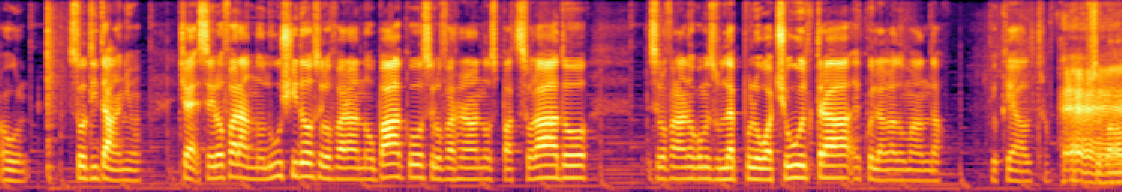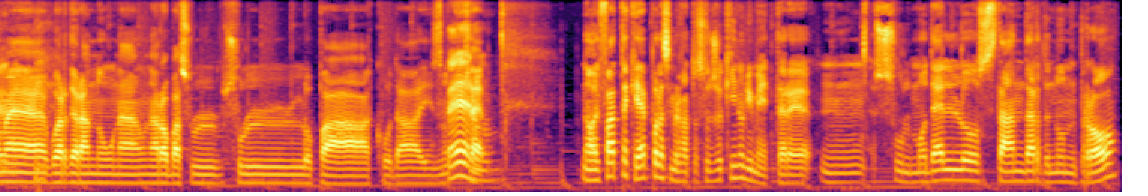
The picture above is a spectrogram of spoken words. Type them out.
oh, sto titanio. Cioè, se lo faranno lucido, se lo faranno opaco, se lo faranno spazzolato, se lo faranno come sull'Apple Watch Ultra. E quella è la domanda, più che altro. Eh, Secondo me guarderanno una, una roba sul, sull'opaco, dai. Non- Spero. cioè, no, il fatto è che Apple ha sempre fatto sto giochino di mettere mh, sul modello standard non pro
